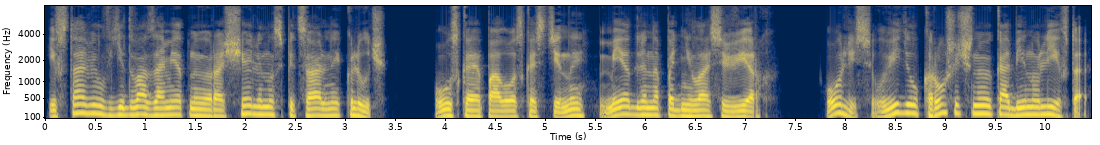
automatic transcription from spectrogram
и вставил в едва заметную расщелину специальный ключ. Узкая полоска стены медленно поднялась вверх. Олесь увидел крошечную кабину лифта.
